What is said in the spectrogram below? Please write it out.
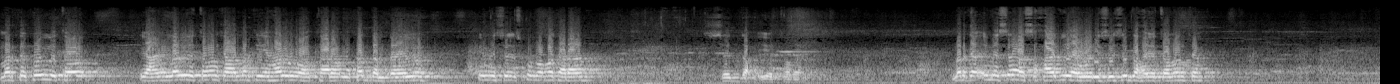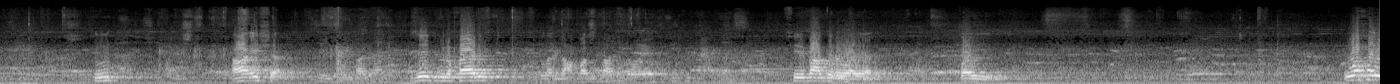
Marka ko koiyo to yacni labaiyo tobankaa markii hal watara uu ka dambeeyo imise isku noqon karaan saddex iyo toban. Marka imisaa saxaabiyaa warisay saddex iyo tobanka? Hmm? Caaisha. Zayd bnu khaalid. Fii bacdi riwaayaat waxay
